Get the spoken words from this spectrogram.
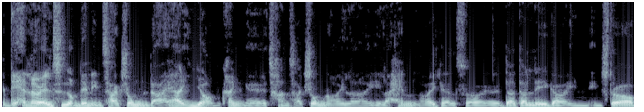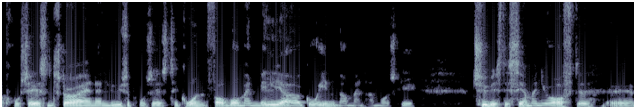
Jamen, det handler jo altid om den interaktion, der er i og omkring øh, transaktioner eller, eller handler. Ikke? Altså, øh, der, der ligger en, en større proces, en større analyseproces til grund for, hvor man vælger at gå ind, og man har måske typisk, det ser man jo ofte, øh,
